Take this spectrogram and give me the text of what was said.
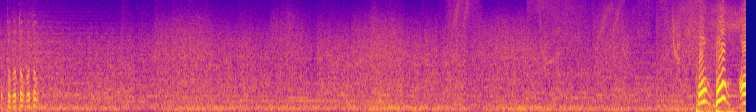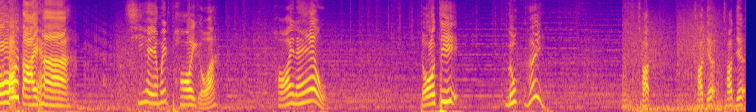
กระตุกกระตุกกระตุก พุ่งพุ่งโอ้ตายห่าเชี่ยยังไม่พออีกเหรอวะพอยแล้วโจจิลุก เฮ้ย ช็อต ช็อตเยอะ ช็อตเยอะ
